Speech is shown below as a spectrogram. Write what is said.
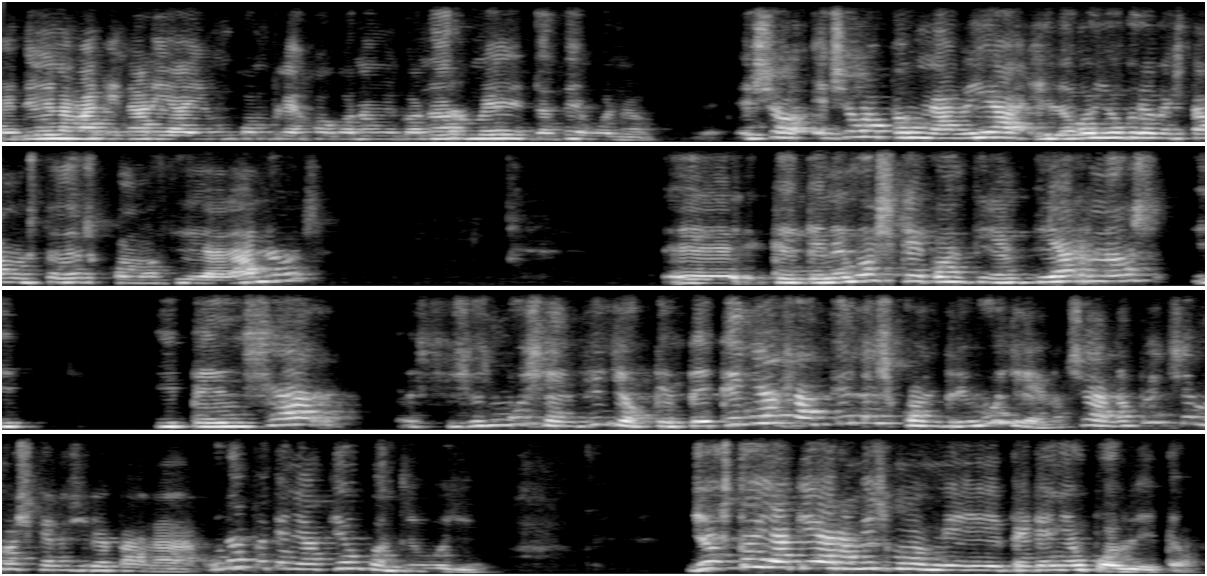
que tiene una maquinaria y un complejo económico enorme, entonces, bueno, eso, eso va por una vía y luego yo creo que estamos todos como ciudadanos eh, que tenemos que concienciarnos y y pensar, eso es muy sencillo, que pequeñas acciones contribuyen, o sea, no pensemos que no sirve para nada, una pequeña acción contribuye. Yo estoy aquí ahora mismo en mi pequeño pueblito.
